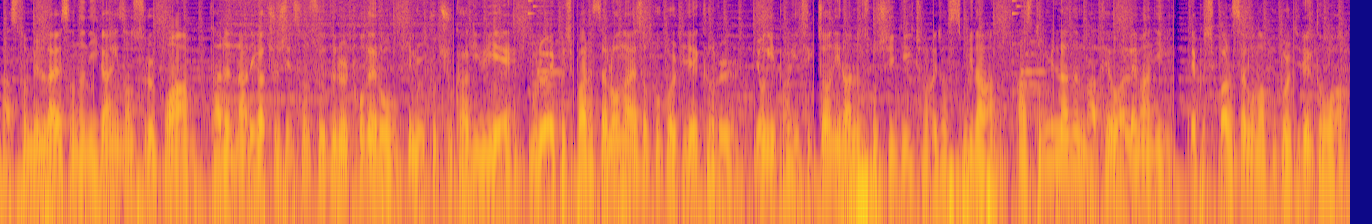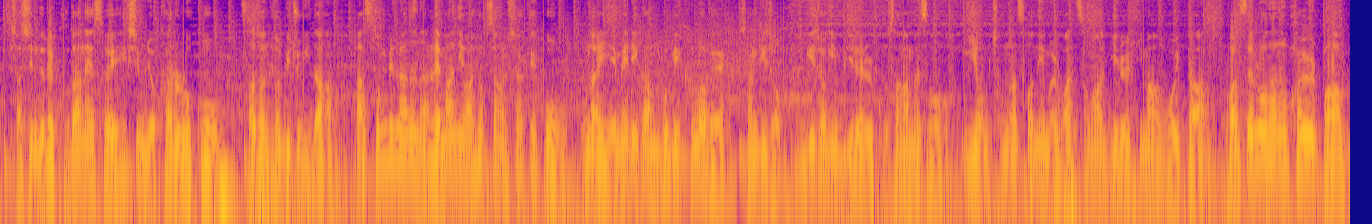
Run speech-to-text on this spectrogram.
아스톤 빌라에서는 이강인 선수를 포함 다른 라리가 출신 선수들을 토대로 팀을 구축하기 위해 무려 FC 바르셀로나에서 풋볼 디렉터를 영입하기 직전이라는 소식이 전해졌습니다. 아스톤 빌라는 마테오 알레마니 FC 바르셀로나 풋볼 디렉터와 자신들의 구단에서의 핵심 역할을 놓고 사전 협의 중이다. 아스톤 빌라는 알레마니와 협상을 시작했고 우나이 에메리 감독이 클럽의 장기적 단기적인 미래를 구상하면서 이 엄청난 선임을 완성하기를 희망하고 있다. 바르셀로나는 화요 일 밤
